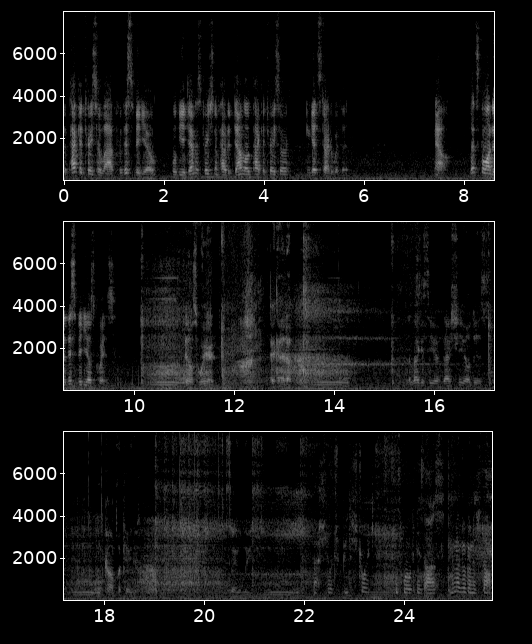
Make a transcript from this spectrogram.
The Packet Tracer lab for this video will be a demonstration of how to download Packet Tracer and get started with it. Now, let's go on to this video's quiz. Feels weird. Picking it up. The legacy of that shield is complicated, to say the least. That shield should be destroyed. This world is ours. We're never gonna stop.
